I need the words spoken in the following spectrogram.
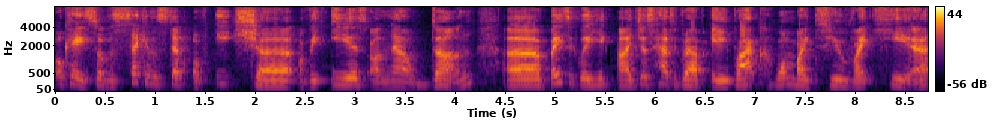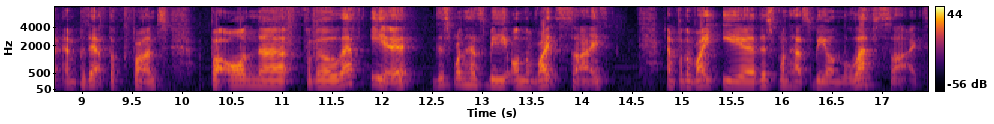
Okay, so the second step of each uh, of the ears are now done. Uh, basically, I just had to grab a black 1x2 right here and put it at the front. But on uh, for the left ear, this one has to be on the right side, and for the right ear, this one has to be on the left side.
